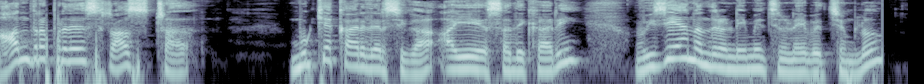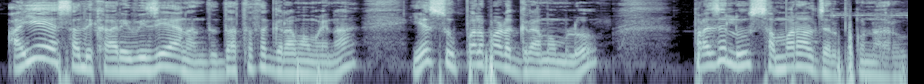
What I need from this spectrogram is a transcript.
ఆంధ్రప్రదేశ్ రాష్ట్ర ముఖ్య కార్యదర్శిగా ఐఏఎస్ అధికారి విజయానంద్ను నియమించిన నేపథ్యంలో ఐఏఎస్ అధికారి విజయానంద్ దత్తత గ్రామమైన ఎస్ ఉప్పలపాడు గ్రామంలో ప్రజలు సంబరాలు జరుపుకున్నారు.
